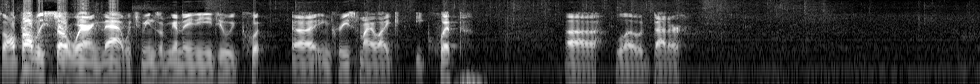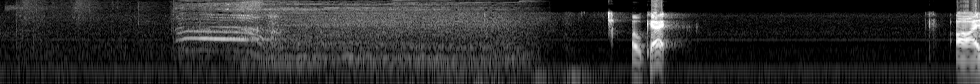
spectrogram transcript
so I'll probably start wearing that, which means I'm going to need to equip, uh, increase my like equip uh, load better. Okay. I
